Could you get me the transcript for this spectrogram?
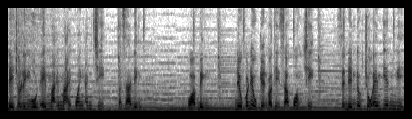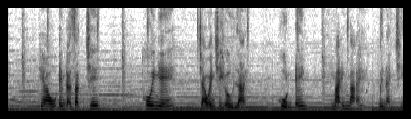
để cho linh hồn em mãi mãi quanh anh chị và gia đình. Hòa Bình, nếu có điều kiện vào thị xã Quảng Trị, sẽ đến được chỗ em yên nghỉ, theo em đã dặn trên. Thôi nhé, chào anh chị ở lại, hồn em mãi mãi bên anh chị.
